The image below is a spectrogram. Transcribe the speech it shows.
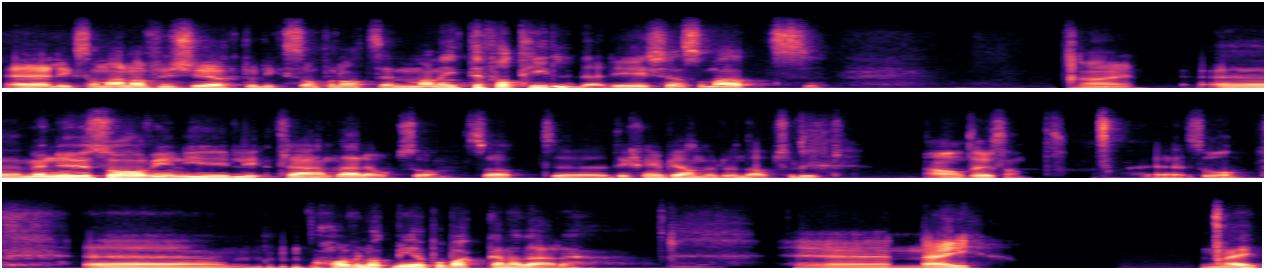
Eh, liksom, man har försökt och liksom på något sätt, man har inte fått till det. Det känns som att Nej. Eh, Men nu så har vi en ny tränare också, så att eh, det kan ju bli annorlunda, absolut. Ja, det är sant. Eh, Så. Eh, Har vi något mer på backarna där? Eh, nej. Nej.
